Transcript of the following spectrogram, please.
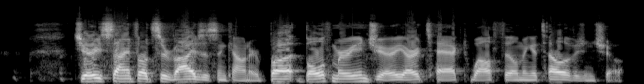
Jerry Seinfeld survives this encounter, but both Murray and Jerry are attacked while filming a television show.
